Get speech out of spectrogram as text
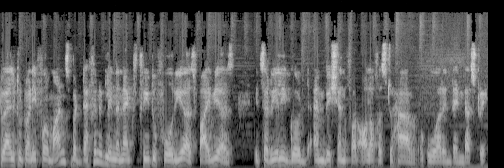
12 to 24 months, but definitely in the next three to four years, five years, it's a really good ambition for all of us to have who are in the industry.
